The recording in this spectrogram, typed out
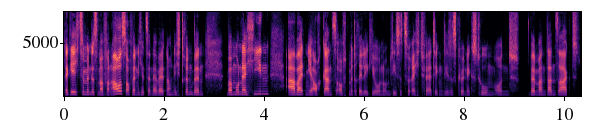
da gehe ich zumindest mal von aus, auch wenn ich jetzt in der Welt noch nicht drin bin. Aber Monarchien arbeiten ja auch ganz oft mit Religion, um diese zu rechtfertigen, dieses Königstum. Und wenn man dann sagt,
